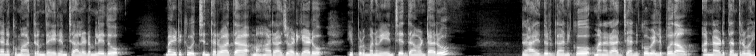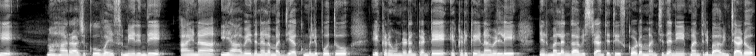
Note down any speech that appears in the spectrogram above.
తనకు మాత్రం ధైర్యం చాలడం లేదు. బయటికి వచ్చిన తర్వాత మహారాజు అడిగాడు ఇప్పుడు మనం ఏం చేద్దామంటారు? రాయదుర్గానికో మన రాజ్యానికో వెళ్ళిపోదాం అన్నాడు తంత్రవహి. మహారాజుకు వయసు మీరింది. ఆయన ఈ ఆవేదనల మధ్య కుమిలిపోతూ ఇక్కడ ఉండడం కంటే ఎక్కడికైనా వెళ్ళి నిర్మలంగా విశ్రాంతి తీసుకోవడం మంచిదని మంత్రి భావించాడు.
